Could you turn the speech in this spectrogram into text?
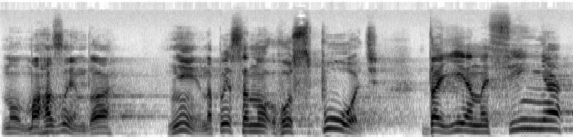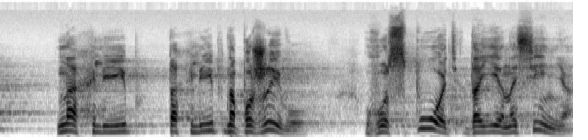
Ну, магазин, да? Ні, написано Господь дає насіння на хліб та хліб на поживу. Господь дає насіння.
